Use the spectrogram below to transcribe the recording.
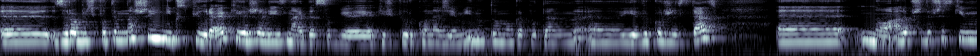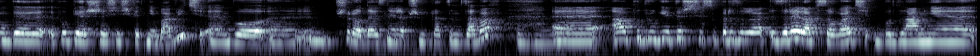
e, zrobić potem naszyjnik z piórek, jeżeli znajdę sobie jakieś piórko na ziemi, no to mogę potem e, je wykorzystać. No, ale przede wszystkim mogę po pierwsze się świetnie bawić, bo przyroda jest najlepszym placem zabaw. E, a po drugie też się super zrela- zrelaksować, bo dla mnie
